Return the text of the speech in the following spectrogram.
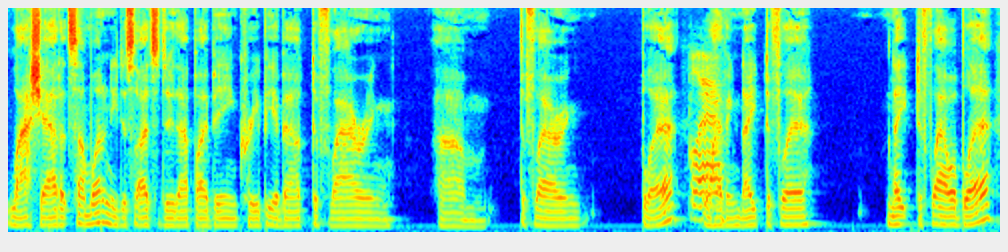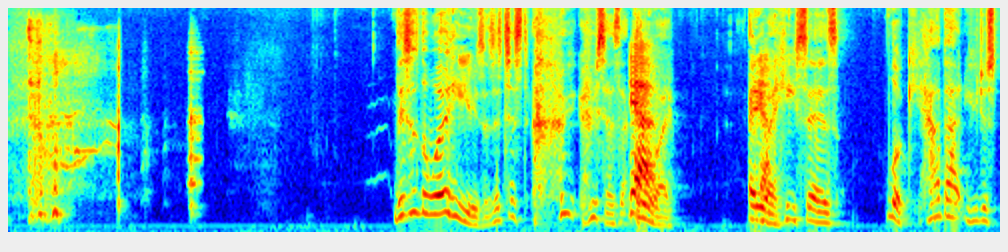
lash out at someone, and he decides to do that by being creepy about deflowering, um, deflowering Blair, or Blair. having Nate deflare, Nate deflower Blair. this is the word he uses. It's just who who says that Yeah. anyway. Anyway, Yeah. he says, "Look, how about you just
